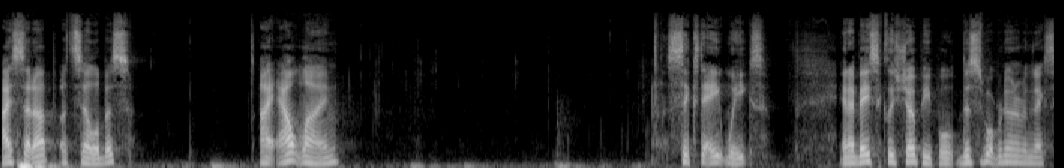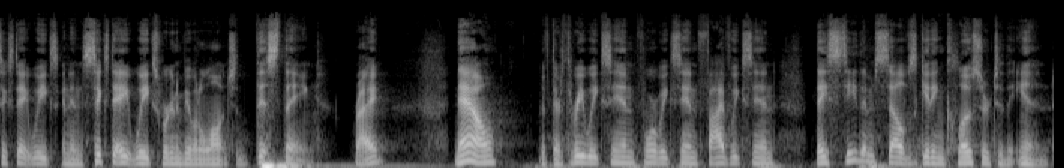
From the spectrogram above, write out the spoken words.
I set up a syllabus. I outline six to eight weeks. And I basically show people this is what we're doing over the next six to eight weeks. And in six to eight weeks, we're going to be able to launch this thing, right? Now, if they're three weeks in, four weeks in, five weeks in, they see themselves getting closer to the end,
